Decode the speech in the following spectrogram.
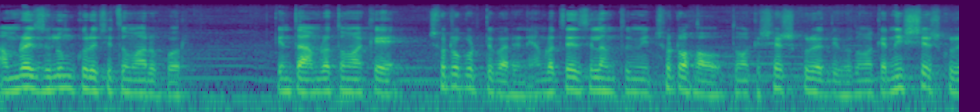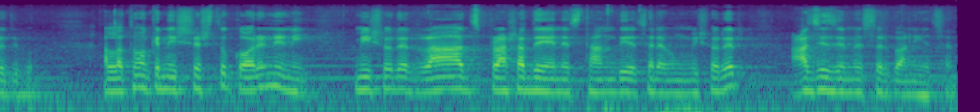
আমরাই জুলুম করেছি তোমার উপর। কিন্তু আমরা তোমাকে ছোট করতে পারিনি। আমরা চেয়েছিলাম তুমি ছোট হও, তোমাকে শেষ করে দিব, তোমাকে নিঃশেষ করে দিব। আল্লাহ তোমাকে নিঃশেষ তো করেনি মিশরের রাজ প্রাসাদে এনে স্থান দিয়েছেন এবং মিশরের আজিজ এমেসের বানিয়েছেন।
